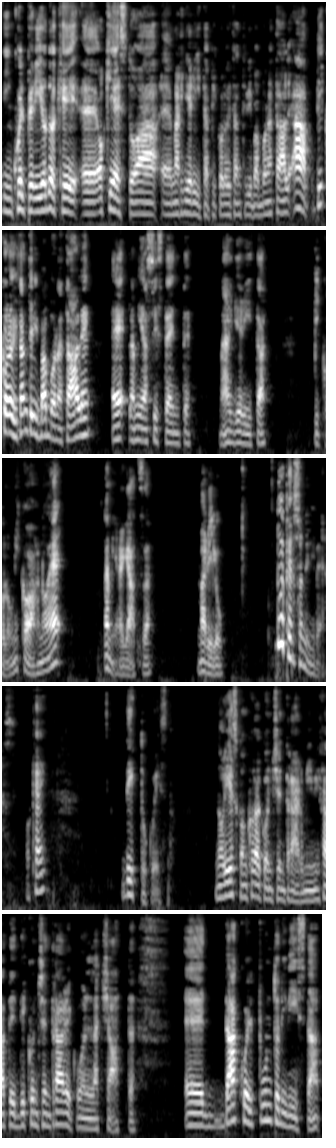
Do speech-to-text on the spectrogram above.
in quel periodo che eh, ho chiesto a eh, Margherita, piccolo aiutante di Babbo Natale, ah, piccolo aiutante di Babbo Natale è la mia assistente, Margherita, piccolo unicorno è la mia ragazza, Marilu. Due persone diverse, ok? Detto questo, non riesco ancora a concentrarmi, mi fate deconcentrare con la chat. Eh, da quel punto di vista,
